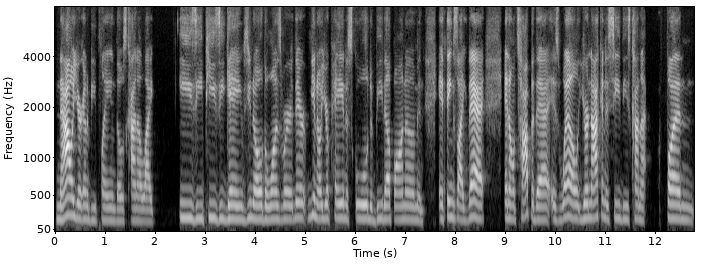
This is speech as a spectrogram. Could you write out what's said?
Now you're gonna be playing those kind of like easy peasy games, you know, the ones where they're, you know, you're paying a school to beat up on them and and things like that. And on top of that as well, you're not going to see these kind of fun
